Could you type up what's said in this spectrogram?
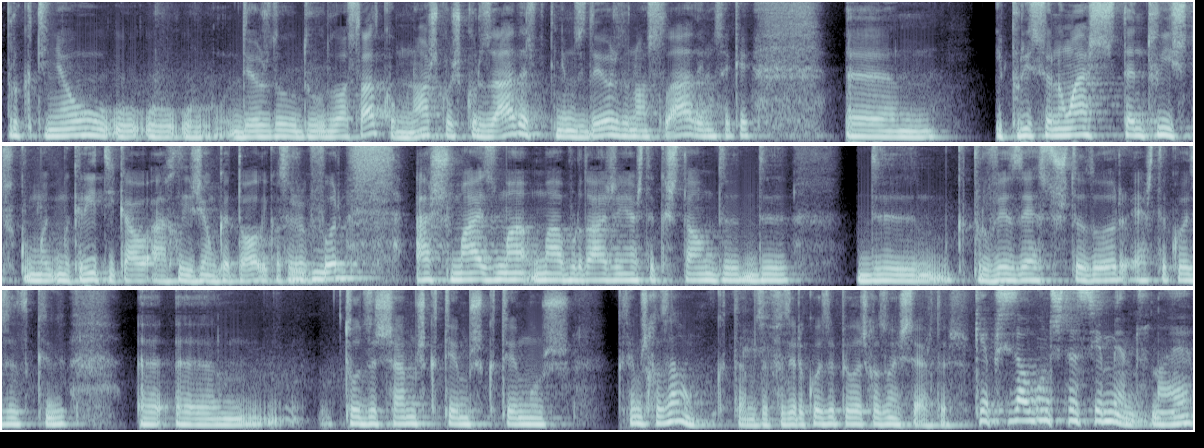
porque tinham o, o, o Deus do, do, do, nosso lado, como nós com as cruzadas, porque tínhamos Deus do nosso lado e não sei o quê. Uh, e por isso eu não acho tanto isto como uma, uma crítica à, à, religião católica, ou seja uhum. o que for, uhum. acho mais uma, uma abordagem a esta questão de, de, de, que por vezes é assustador esta coisa de que uh, todos achamos que temos que temos que temos razão, que estamos a fazer a coisa pelas razões certas. Que é preciso algum distanciamento, não é?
